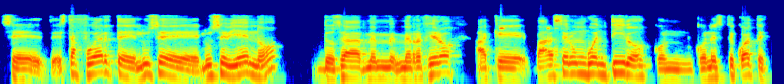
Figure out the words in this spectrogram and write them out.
se, está fuerte, luce, luce bien, ¿no? O sea, me, refiero a que va a ser un buen tiro con, con este cuate.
